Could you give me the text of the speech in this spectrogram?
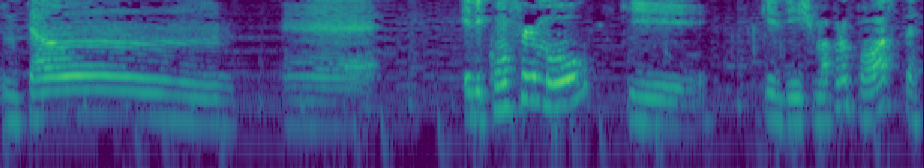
Então, é, ele confirmou que, que existe uma proposta,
